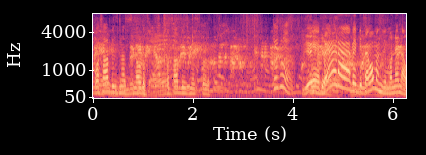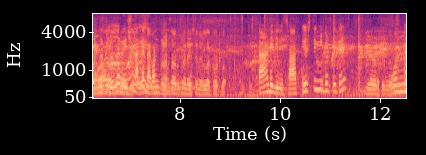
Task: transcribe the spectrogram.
ಹೊಸ ಬಿಸ್ನೆಸ್ ನೋಡು ಹೊಸ ಬಿಸ್ನೆಸ್ಗಳು ಬೇಡ ಬೇಬಿ ತಗೊಂಬಂದ್ವಿ ಮೊನ್ನೆ ನಾವು ಎಲ್ಲ ರೇಷನ್ ಅಲ್ಲೇ ತಗೊಂಡ್ವಿ ಸಾವಿರ ರೂಪಾಯಿ ರೇಷನ್ ಎಲ್ಲ ಟೋಟ್ಲು ತಗೊಂಡಿದ್ದೀವಿ ಸಾಕು ಎಷ್ಟು ತಿಂಗಳು ಬರ್ತೈತೆ ಎರಡು ತಿಂಗಳು. ಒಂದು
